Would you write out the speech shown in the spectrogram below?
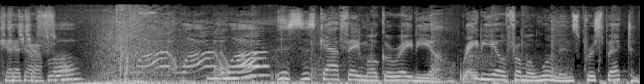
Catch our flow? Know what? This is Cafe Mocha Radio. Radio from a woman's perspective.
